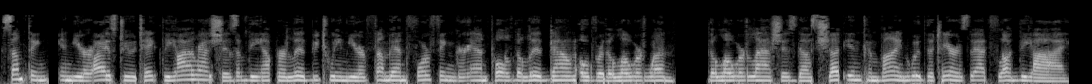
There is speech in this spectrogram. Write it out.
something in your eyes to take the eyelashes of the upper lid between your thumb and forefinger and pull the lid down over the lower one. The lower lashes thus shut in combined with the tears that flood the eye,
